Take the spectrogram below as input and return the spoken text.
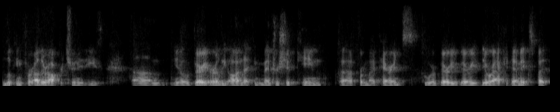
looking for other opportunities. Um, you know, very early on, I think mentorship came uh, from my parents who were very, very, they were academics, but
